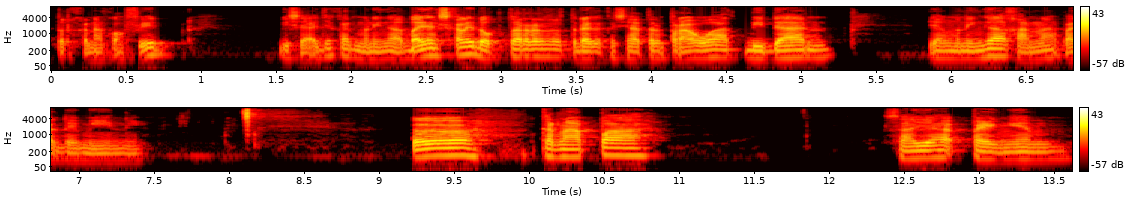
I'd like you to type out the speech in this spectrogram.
terkena covid bisa aja kan meninggal. Banyak sekali dokter tenaga kesehatan perawat bidan yang meninggal karena pandemi ini. Eh uh, kenapa saya pengen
